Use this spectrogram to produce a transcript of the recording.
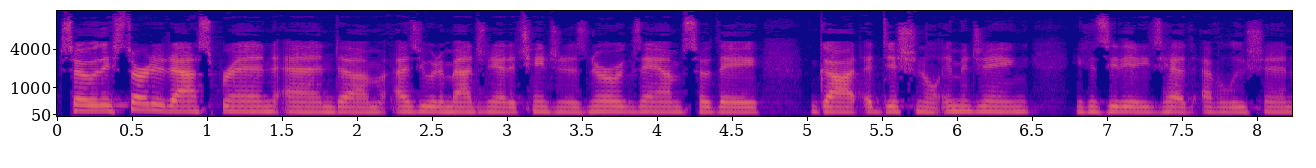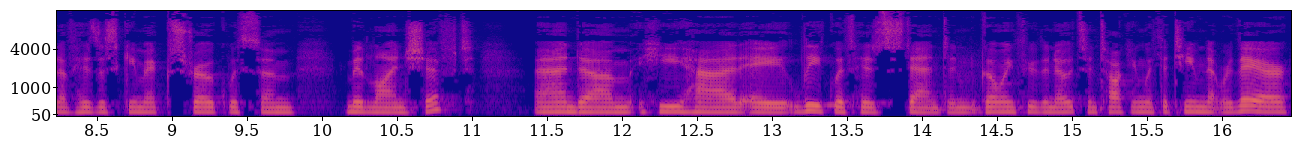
so they started aspirin, and um, as you would imagine, he had a change in his neuro exam. So they got additional imaging. You can see that he's had evolution of his ischemic stroke with some midline shift. And um, he had a leak with his stent. And going through the notes and talking with the team that were there,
